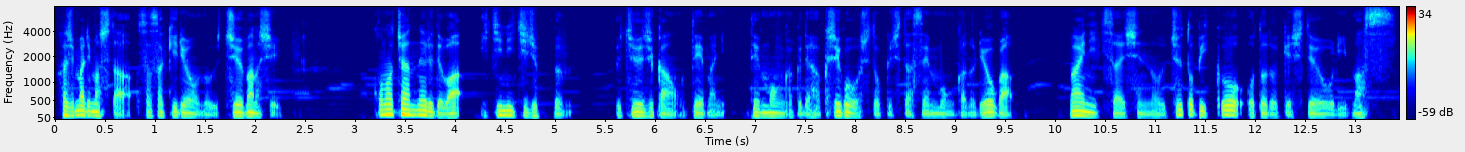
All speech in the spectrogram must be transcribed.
始まりました佐々木亮の宇宙話。このチャンネルでは1日10分宇宙時間をテーマに天文学で博士号を取得した専門家の亮が毎日最新の宇宙トピックをお届けしております。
